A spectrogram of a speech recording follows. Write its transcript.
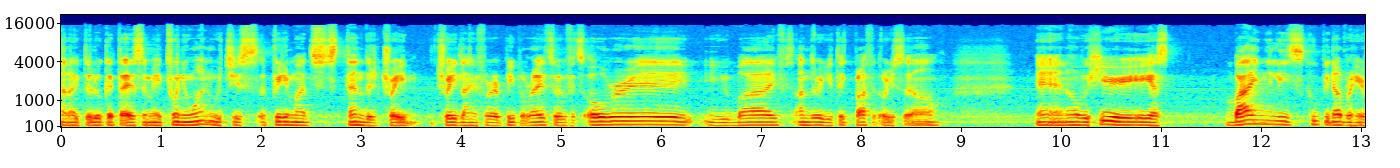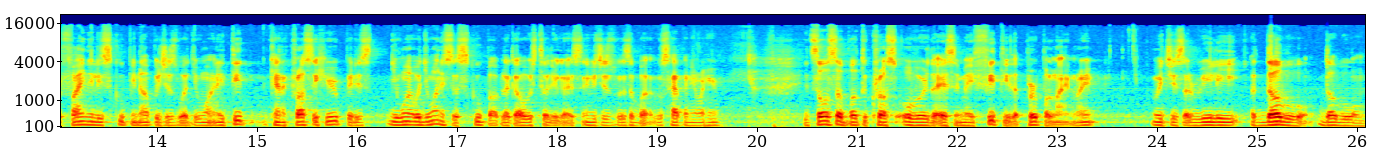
I like to look at the SMA 21 which is a pretty much standard trade trade line for people right? So if it's over you buy if it's under you take profit or you sell. And over here it has finally scooping up right here finally scooping up which is what you want. It did kind of cross it here but it's you want what you want is a scoop up like I always tell you guys which is what's about what's happening right here it's also about to cross over the SMA 50 the purple line right which is a really a double double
